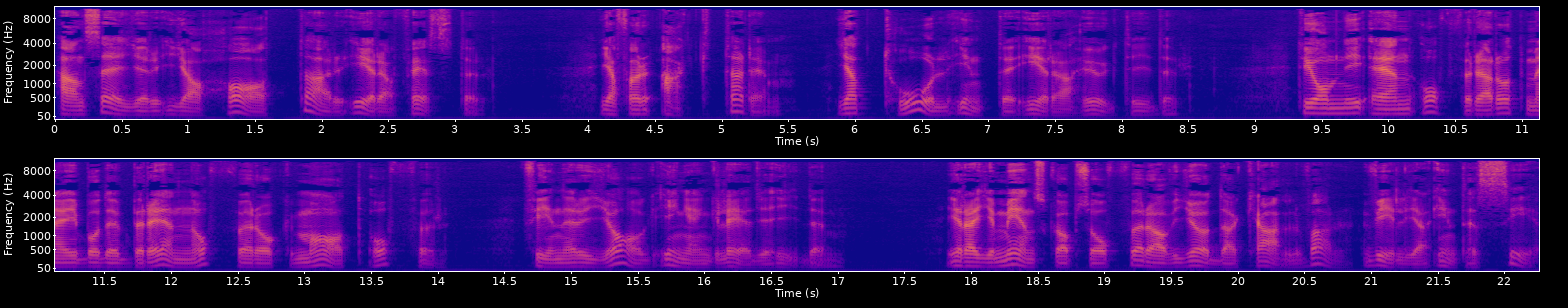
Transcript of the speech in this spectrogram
Han säger, jag hatar era fester. Jag föraktar dem. Jag tål inte era högtider. Ty om ni än offrar åt mig både brännoffer och matoffer finner jag ingen glädje i dem. Era gemenskapsoffer av gödda kalvar vill jag inte se.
